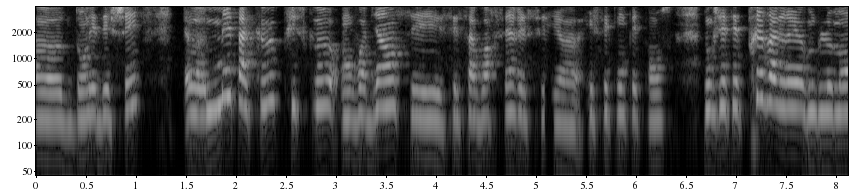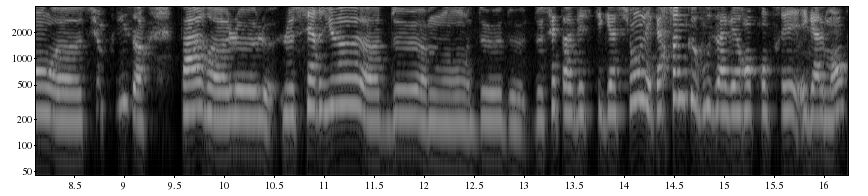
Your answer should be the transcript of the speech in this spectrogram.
euh, dans les déchets, euh, mais pas que, puisque on voit bien ses, savoir-faire et et ses compétences. Donc j'étais très agréablement surprise par le, sérieux de, cette investigation, les personnes que vous avez rencontrées également,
